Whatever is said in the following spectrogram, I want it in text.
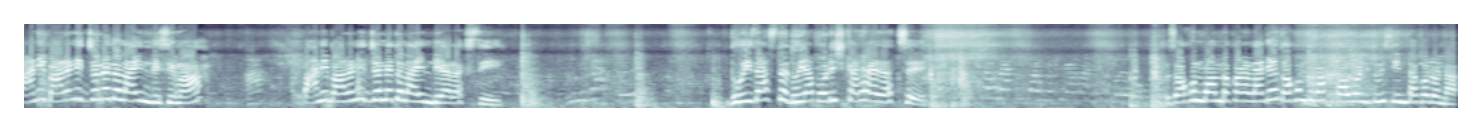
পানি বাড়ানির জন্যই তো লাইন দিছি, মা। পানি বাড়ানির জন্যই তো লাইন দেওয়া রাখছি। ধুই যাচ্ছে, ধুইয়া পরিষ্কার হয়ে যাচ্ছে। যখন বন্ধ করা লাগে, তখন তোমার খবর তুমি চিন্তা করো না।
